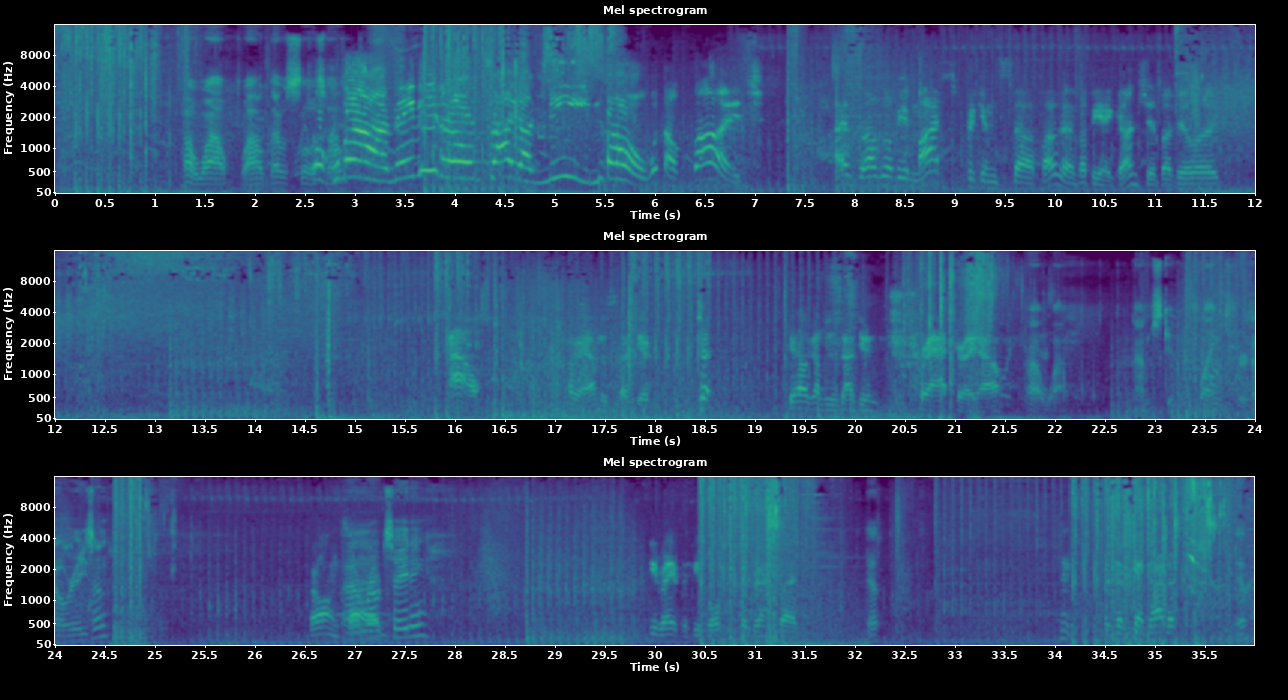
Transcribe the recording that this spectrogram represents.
Oh, wow. Wow, that was slow as Oh, hell. come on, baby. They're all inside on me. No, what the fudge? I was, I was about to get my freaking stuff. I was about to get a gunship, I feel like. Okay, I'm just stuck here. The helicopter's not doing trash right now. Oh, wow. I'm just getting flanked for no reason. They're all I'm uh, inside. rotating. Be ready for people because they're inside. Yep. Hmm. There's this guy behind us. Yep.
